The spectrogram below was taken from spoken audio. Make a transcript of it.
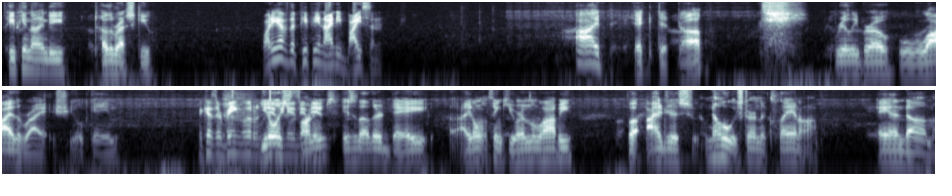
PP90 to the rescue. Why do you have the PP90 Bison? I picked it up. Really, bro? Why the riot shield game? because they're being little You know what's funny noobs. is the other day. I don't think you were in the lobby, but I just no, it was during the clan op, and um,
